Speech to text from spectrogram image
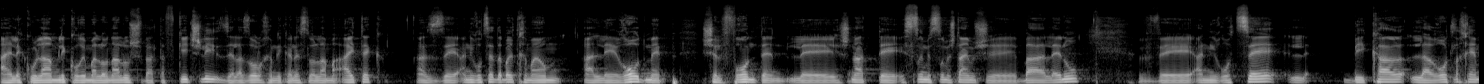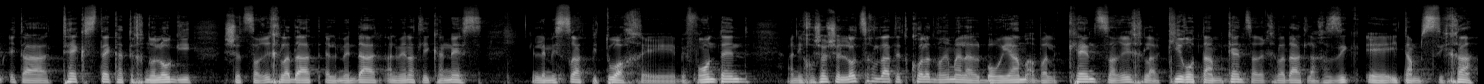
היי לכולם, לי קוראים אלון אלוש והתפקיד שלי זה לעזור לכם להיכנס לעולם ההייטק. אז uh, אני רוצה לדבר איתכם היום על roadmap uh, של front-end לשנת uh, 2022 שבאה עלינו, ואני רוצה בעיקר להראות לכם את ה tech stack הטכנולוגי שצריך לדעת על מנת, על מנת להיכנס למשרת פיתוח uh, ב front-end. אני חושב שלא צריך לדעת את כל הדברים האלה על בוריים, אבל כן צריך להכיר אותם, כן צריך לדעת להחזיק איתם שיחה.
